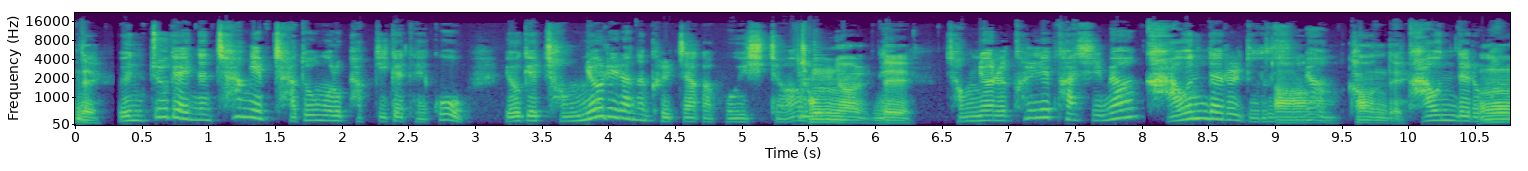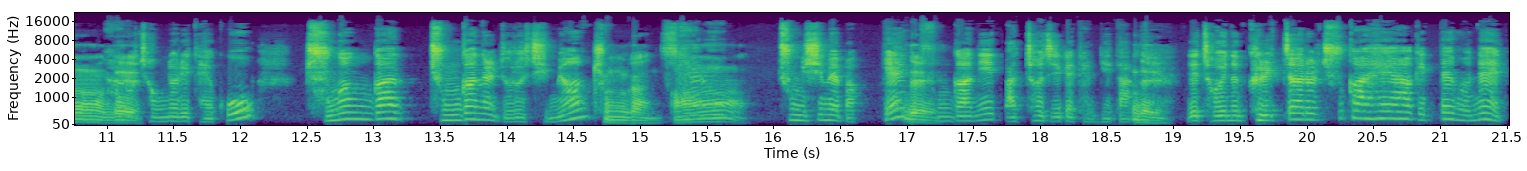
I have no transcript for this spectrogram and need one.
네. 왼쪽에 있는 창이 자동으로 바뀌게 되고 여기에 정렬이라는 글자가 보이시죠? 정렬. 네. 정렬을 클릭하시면 가운데를 누르시면 아, 가운데. 가운데로 어, 바로 네. 정렬이 되고 중앙과 중간을 누르시면 중간. 새로 중심에 맞게 네. 중간이 맞춰지게 됩니다. 아, 네. 근데 저희는 글자를 추가해야 하기 때문에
